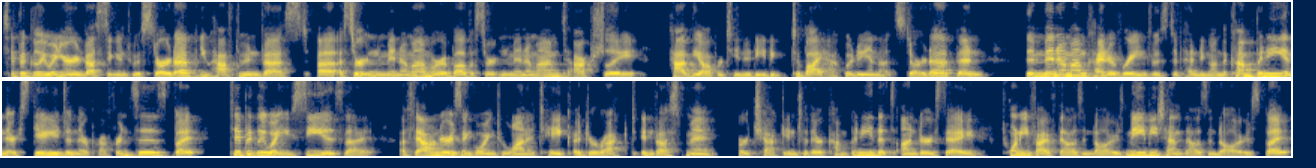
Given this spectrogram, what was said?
typically when you're investing into a startup, you have to invest uh, a certain minimum or above a certain minimum to actually have the opportunity to, to buy equity in that startup. And the minimum kind of range was depending on the company and their stage and their preferences. But typically, what you see is that a founder isn't going to want to take a direct investment or check into their company that's under, say, $25,000, maybe $10,000, but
